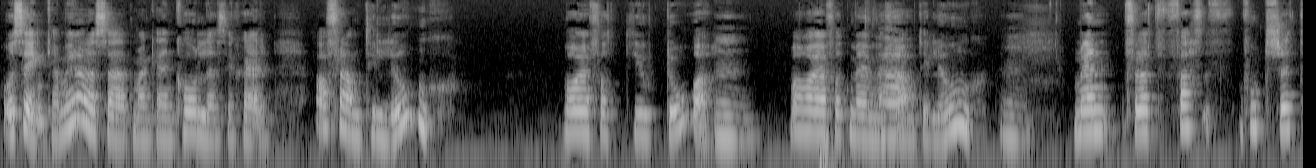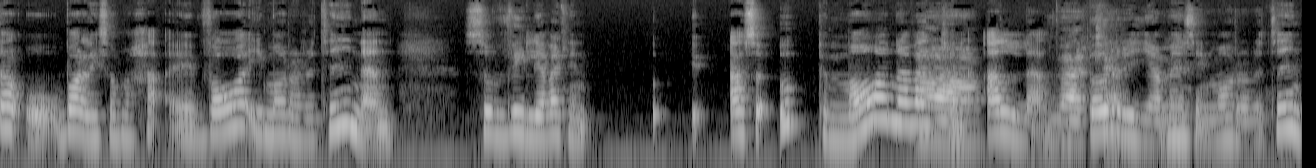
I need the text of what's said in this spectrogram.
Och sen kan man göra så att man kan kolla sig själv. Ja, fram till lunch. Vad har jag fått gjort då? Mm. Vad har jag fått med mig Ja. fram till lunch? Men för att fast, fortsätta och bara liksom ha, eh, vara i morgonrutinen så vill jag verkligen Alltså uppmana verkligen Ja, alla att verkligen. börja med Mm. sin morgonrutin.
